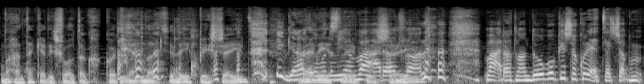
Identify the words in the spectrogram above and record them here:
Na hát neked is voltak akkor ilyen nagy lépéseid. Igen, azért mondom, ilyen váratlan, váratlan dolgok, és akkor egyszer csak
